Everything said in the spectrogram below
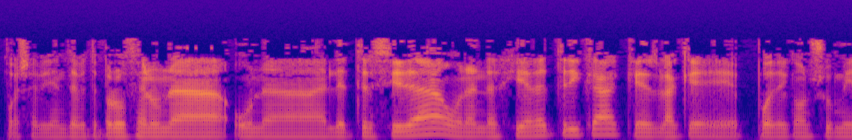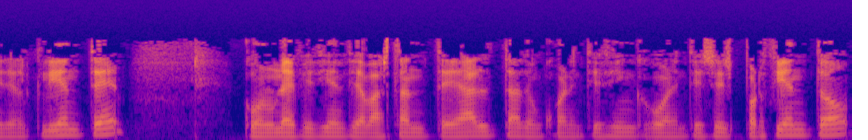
pues evidentemente producen una, una electricidad, una energía eléctrica, que es la que puede consumir el cliente con una eficiencia bastante alta, de un 45-46%,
